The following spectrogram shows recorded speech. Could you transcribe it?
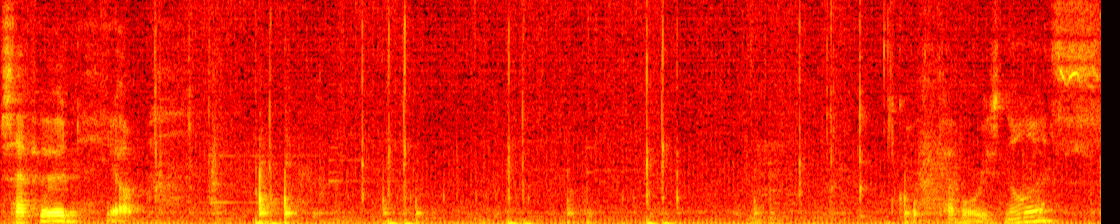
Sapherd, yep. Cavalry's nice.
